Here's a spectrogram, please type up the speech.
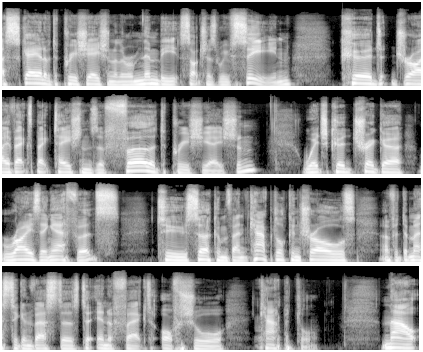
a scale of depreciation of the renminbi, such as we've seen, could drive expectations of further depreciation, which could trigger rising efforts to circumvent capital controls and for domestic investors to, in effect, offshore capital. Now,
